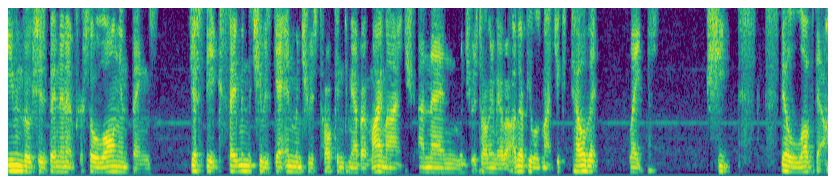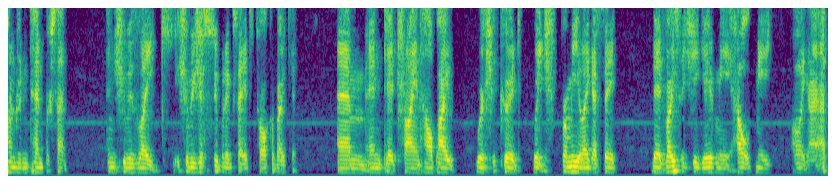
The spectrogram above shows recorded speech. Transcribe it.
even though she's been in it for so long and things, just the excitement that she was getting when she was talking to me about my match, and then when she was talking to me about other people's match, you could tell that like she s- still loved it 110 percent, and she was like she was just super excited to talk about it, um, and to try and help out where she could. Which for me, like I say, the advice that she gave me helped me. Like I,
